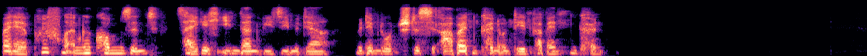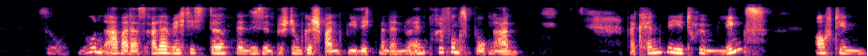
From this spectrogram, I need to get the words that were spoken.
bei der Prüfung angekommen sind, zeige ich Ihnen dann, wie Sie mit, der, mit dem Notenschlüssel arbeiten können und den verwenden können. So, nun aber das Allerwichtigste, denn Sie sind bestimmt gespannt, wie legt man denn nun einen Prüfungsbogen an? Da können wir hier drüben links auf den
